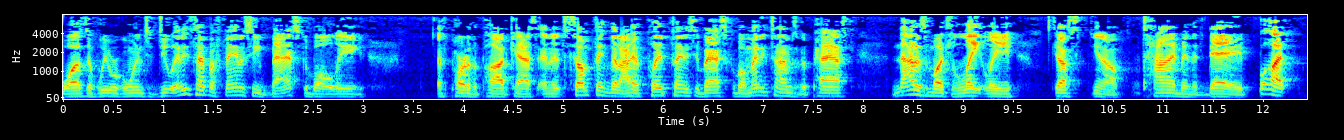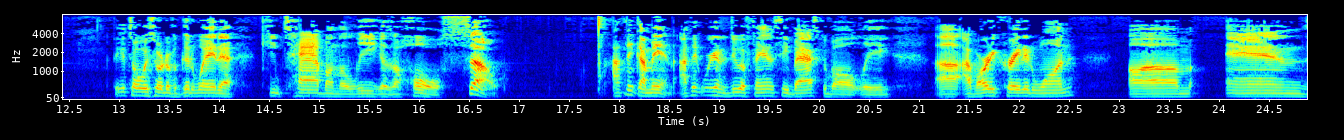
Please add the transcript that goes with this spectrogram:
was if we were going to do any type of fantasy basketball league as part of the podcast. And it's something that I have played fantasy basketball many times in the past, not as much lately, just, you know, time in the day, but I think it's always sort of a good way to keep tab on the league as a whole. So, I think I'm in. I think we're going to do a fantasy basketball league. Uh, I've already created one, um, and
